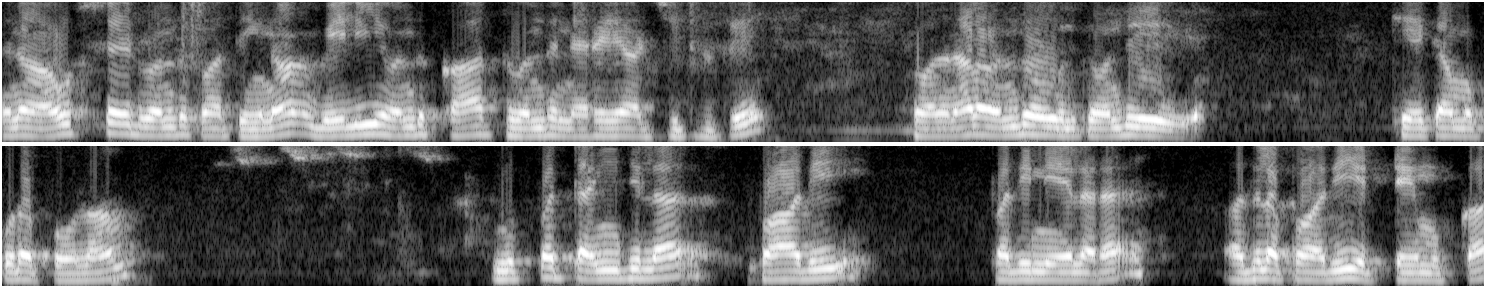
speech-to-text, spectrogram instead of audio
ஏன்னா அவுட் சைடு வந்து பார்த்தீங்கன்னா வெளியே வந்து காற்று வந்து நிறைய அடிச்சிட்டு இருக்கு. ஸோ அதனால வந்து உங்களுக்கு வந்து கேட்காம கூட போகலாம். முப்பத்தஞ்சில் பாதி பதினேழரை அதில் பாதி எட்டே முக்கா.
